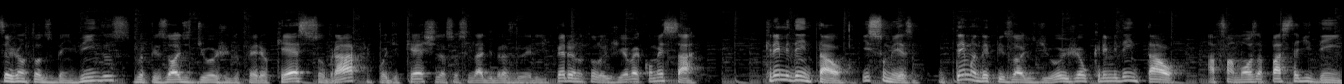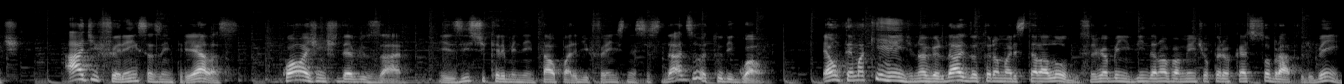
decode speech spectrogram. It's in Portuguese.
Sejam todos bem-vindos. O episódio de hoje do Periocast sobre a AP, podcast da Sociedade Brasileira de Periodontologia, vai começar. Creme dental, isso mesmo. O tema do episódio de hoje é o creme dental, a famosa pasta de dente. Há diferenças entre elas? Qual a gente deve usar? Existe creme dental para diferentes necessidades ou é tudo igual? É um tema que rende, não é verdade, doutora Maristela Lobo? Seja bem-vinda novamente ao Periocast Sobrap, tudo bem?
